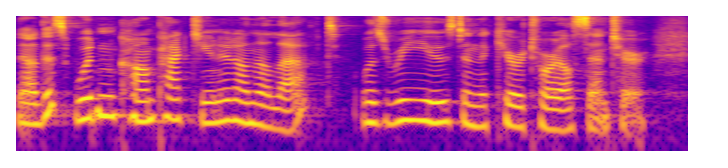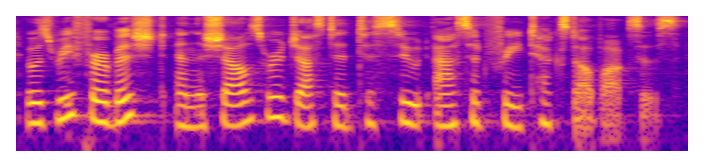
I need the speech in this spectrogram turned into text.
now, this wooden compact unit on the left was reused in the curatorial center. It was refurbished and the shelves were adjusted to suit acid-free textile boxes.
